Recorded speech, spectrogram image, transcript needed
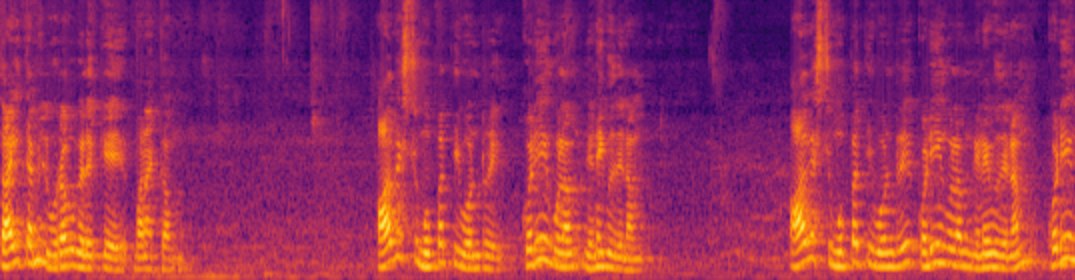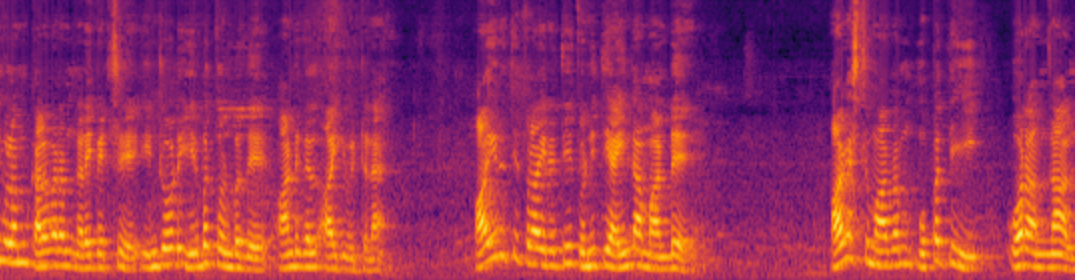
தாய் தமிழ் உறவுகளுக்கு வணக்கம். ஆகஸ்ட் முப்பத்தி ஒன்று கொடியங்குளம் நினைவு தினம். ஆகஸ்ட் முப்பத்தி ஒன்று கொடியங்குளம் நினைவு தினம். கொடியங்குளம் கலவரம் நடைபெற்று இன்றோடு இருபத்தொன்பது ஆண்டுகள் ஆகிவிட்டன. ஆயிரத்தி தொள்ளாயிரத்தி தொண்ணூற்றி ஐந்தாம் ஆண்டு ஆகஸ்ட் மாதம் முப்பத்தி ஓராம் நாள்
